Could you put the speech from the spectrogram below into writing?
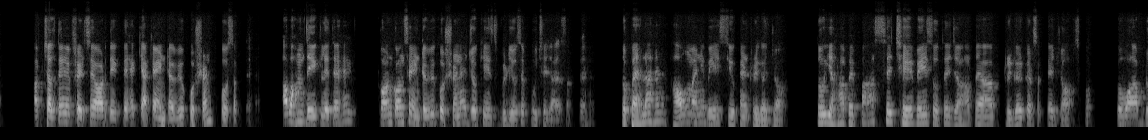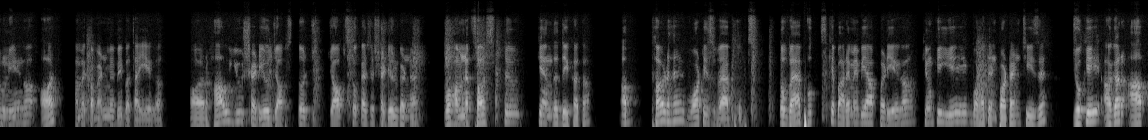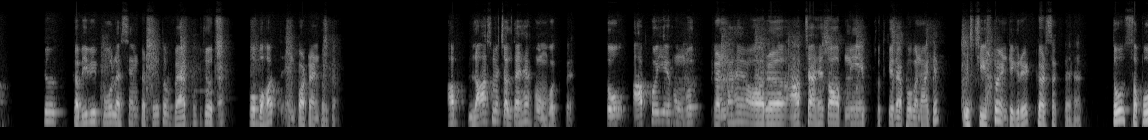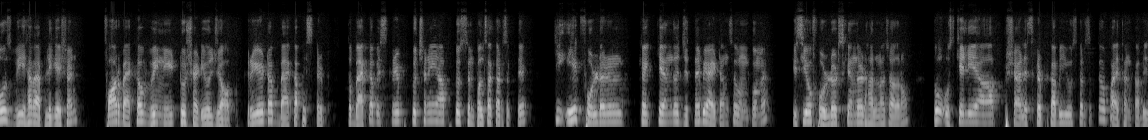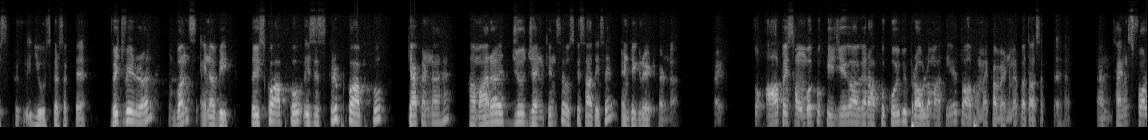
अब चलते हैं, फिर से और देखते हैं क्या क्या इंटरव्यू क्वेश्चन हो सकते हैं। अब हम देख लेते हैं कौन कौन से इंटरव्यू क्वेश्चन है जो कि इस वीडियो से पूछे जा सकते हैं। तो पहला है how many ways you can trigger job तो यहाँ पे पाँच से छः वेज होते हैं जहाँ पे आप ट्रिगर कर सकते हैं जॉब्स को। तो वो आप ढूंढिएगा और हमें कमेंट में भी बताइएगा। और हाउ यू शेड्यूल जॉब्स तो जॉब्स को कैसे शेड्यूल करना है? वो हमने फ़र्स्ट के अंदर देखा था। अब थर्ड है व्हाट इज़ वेब हुक्स तो वेब हुक्स के बारे में भी आप पढ़िएगा, क्योंकि ये एक बहुत इंपॉर्टेंट चीज़ है, जो कि अगर आप कभी भी पोल एस करते हैं तो वेब हुक जो होता है, वो बहुत इंपॉर्टेंट होता है। अब लास्ट में चलते हैं होमवर्क पे। तो आपको ये होमवर्क करना है, और आप चाहे तो अपनी एक खुद की रेपो बना के इस चीज़ को इंटीग्रेट कर सकते हैं। तो suppose we have application for backup we need to schedule job create a backup script तो बैकअप स्क्रिप्ट कुछ नहीं आप कुछ सिंपल सा कर सकते कि एक फोल्डर के, के अंदर जितने भी आइटम्स हैं उनको मैं किसी और फोल्डर्स के अंदर डालना चाह रहा हूँ। तो उसके लिए आप शैल स्क्रिप्ट का भी यूज़ कर सकते हैं और पाइथन का भी यूज़ कर सकते हैं which will run once in a week तो इसको आपको इस स्क्रिप्ट को आपको क्या करना है? हमारा जो जेनकिंस है उसके साथ इसे इंटीग्रेट करना है। तो आप इस होमवर्क को कीजिएगा। अगर आपको कोई भी प्रॉब्लम आती है तो आप हमें कमेंट में बता सकते हैं। And thanks for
